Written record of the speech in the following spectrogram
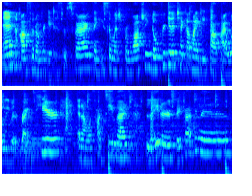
and also don't forget to subscribe. Thank you so much for watching. Don't forget to check out my Depop. I will leave it right here. And I will talk to you guys later. Stay fabulous.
